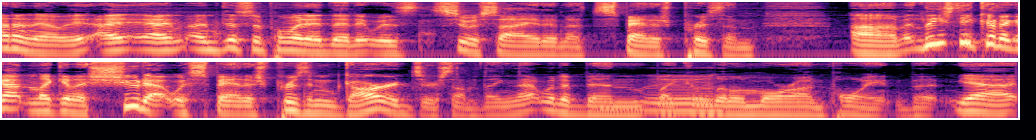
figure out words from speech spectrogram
I don't know. I, I'm, I'm disappointed that it was suicide in a Spanish prison. Um, at least he could have gotten like in a shootout with Spanish prison guards or something. That would have been like a little more on point. But yeah,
